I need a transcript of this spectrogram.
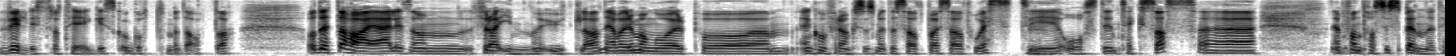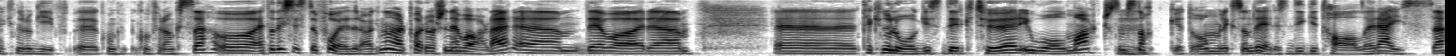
veldig strategisk og godt med data. Og dette har jeg liksom fra inn- og utland. Jeg var i mange år på en konferanse som heter South by Southwest i mm. Austin, Texas. Eh, en fantastisk spennende teknologikonferanse. Og et av de siste foredragene, det er et par år siden jeg var der, det var eh, teknologisk direktør i Walmart som mm. snakket om liksom, deres digitale reise.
